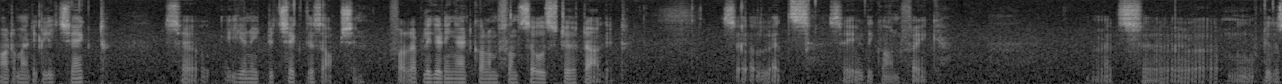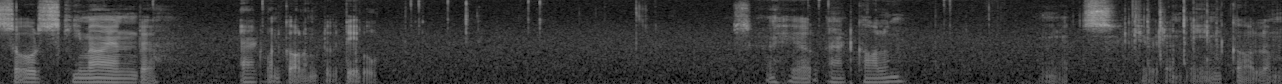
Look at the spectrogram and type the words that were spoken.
automatically checked. So you need to check this option for replicating add columns from source to the target. So let's save the config. Let's uh, move to the source schema and uh, add one column to the table so here add column. Let's give it a name column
